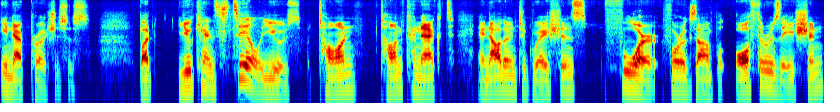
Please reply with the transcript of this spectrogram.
in-app purchases. But you can still use Ton, Ton Connect and other integrations for, for example, authorization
